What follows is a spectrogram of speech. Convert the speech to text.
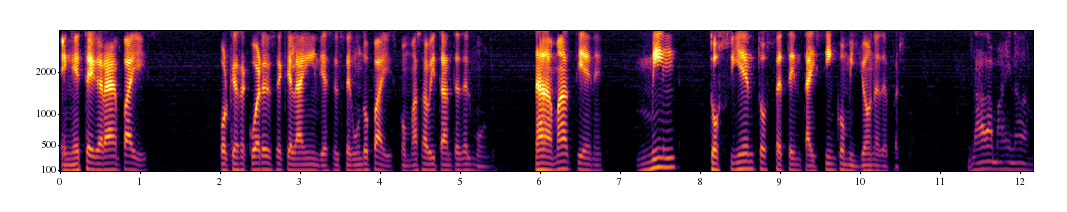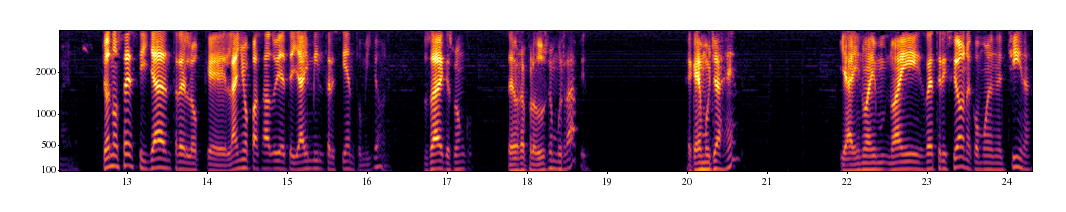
en este gran país, porque recuérdense que la India es el segundo país con más habitantes del mundo, nada más tiene mil 275 millones de personas. Nada más y nada menos. Yo no sé si ya entre lo que el año pasado y este ya hay 1.300 millones. Tú sabes que son se reproducen muy rápido. Es que hay mucha gente. Y ahí no hay, no hay restricciones como en China,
